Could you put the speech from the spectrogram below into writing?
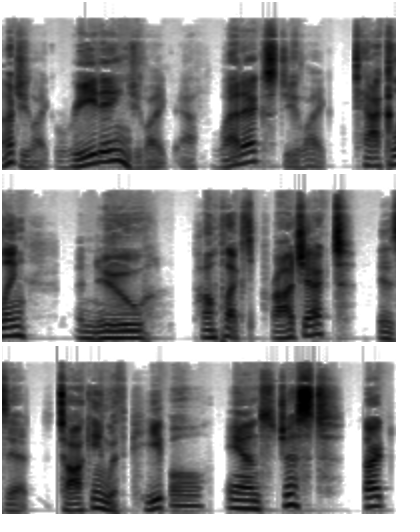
You know, do you like reading? Do you like athletics? Do you like tackling a new complex project? Is it talking with people? And just start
